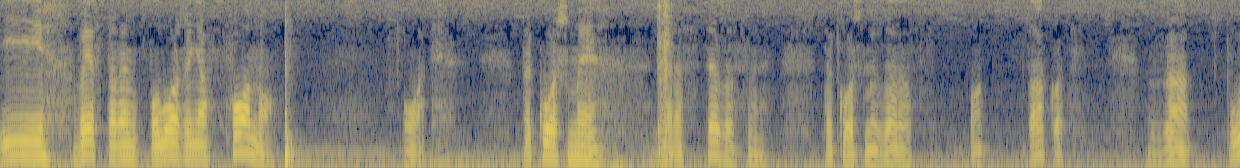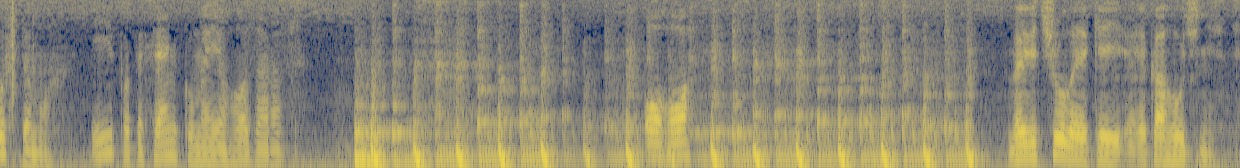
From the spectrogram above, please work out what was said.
і виставимо в положення фону. От. Також ми зараз це засунемо. Також ми зараз от от запустимо і потихеньку ми його зараз. Ого! Ви відчули, який, яка гучність?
